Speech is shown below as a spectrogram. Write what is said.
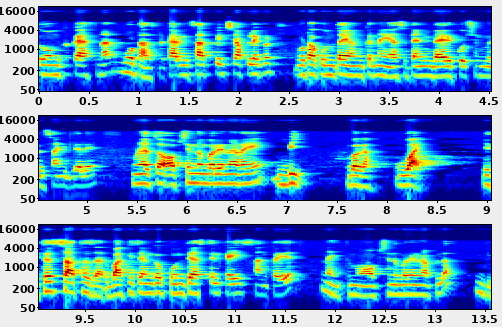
तो अंक काय असणार? मोठा असणार. कारण सात पेक्षा आपल्याकडे मोठा कोणताही अंक नाही असं त्यांनी डायरेक्ट क्वेश्चनमध्ये सांगितलेलं आहे. म्हणून याचा ऑप्शन नंबर येणार आहे बी बघा वाय इथं सात हजार. बाकीचे अंक कोणते असतील काही सांगता येत नाही. तर मग ऑप्शन नंबर येणार आपला बी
